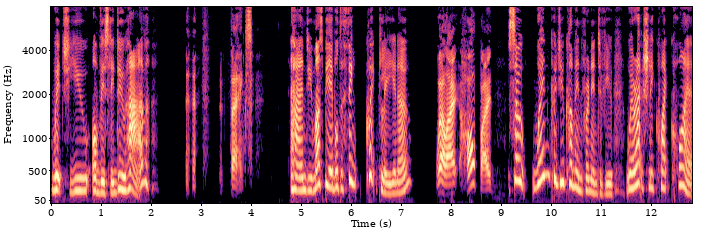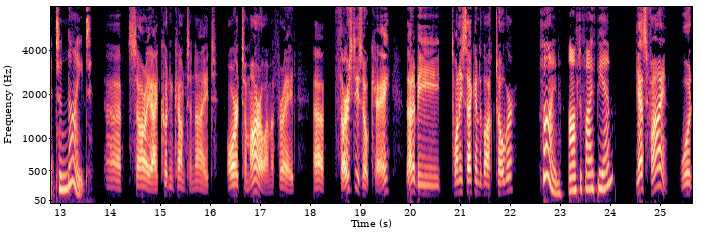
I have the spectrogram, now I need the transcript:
which you obviously do have, Thanks. And you must be able to think quickly, you know. Well, I hope I. So, when could you come in for an interview? We're actually quite quiet tonight. Uh, sorry, I couldn't come tonight. Or tomorrow, I'm afraid. Uh, Thursday's okay. That'd be 22nd of October? Fine, after 5 p.m.? Yes, fine. Would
